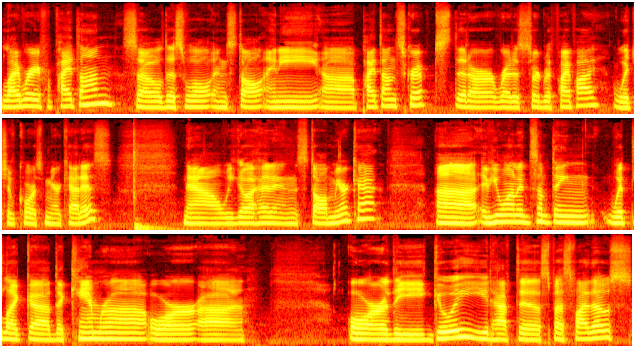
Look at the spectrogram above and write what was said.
library for Python. So this will install any uh, Python scripts that are registered with PyPy, which of course MeerK40t is. Now we go ahead and install MeerK40t. Uh, if you wanted something with like uh, the camera or uh, or the GUI, you'd have to specify those.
